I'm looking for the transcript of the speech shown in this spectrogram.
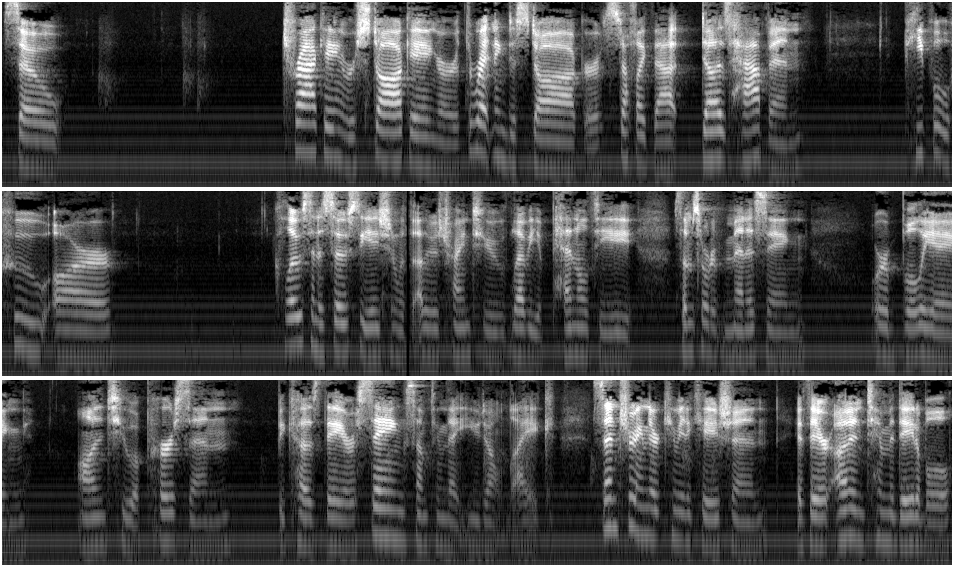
So, tracking or stalking or threatening to stalk or stuff like that does happen. People who are close in association with others trying to levy a penalty, some sort of menacing or bullying onto a person because they are saying something that you don't like, censoring their communication if they are unintimidatable.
